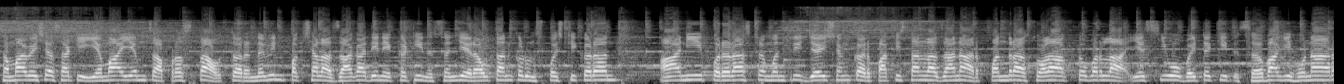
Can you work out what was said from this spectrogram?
समावेशासाठी एम आय एमचा प्रस्ताव तर नवीन पक्षाला जागा देणे कठीण संजय राऊतांकडून स्पष्टीकरण. आणि परराष्ट्र मंत्री जयशंकर पाकिस्तानला जाणार पंधरा सोळा ऑक्टोबरला एस सी ओ बैठकीत सहभागी होणार.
